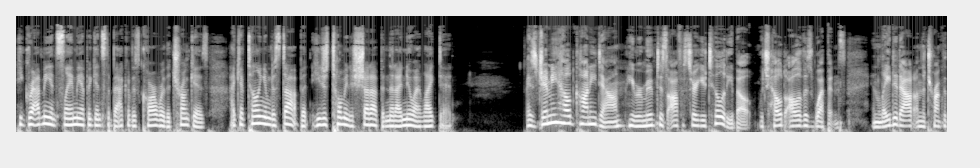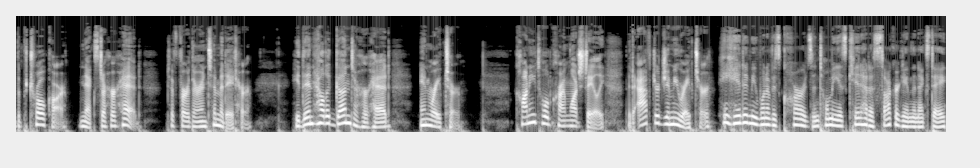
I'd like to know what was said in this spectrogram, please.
He grabbed me and slammed me up against the back of his car where the trunk is. I kept telling him to stop, but he just told me to shut up and that I knew I liked it. As Jimmy held Connie down, he removed his officer utility belt, which held all of his weapons, and laid it out on the trunk of the patrol car, next to her head, to further intimidate her. He then held a gun to her head and raped her. Connie told Crime Watch Daily that after Jimmy raped her, He handed me one of his cards and told me his kid had a soccer game the next day,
